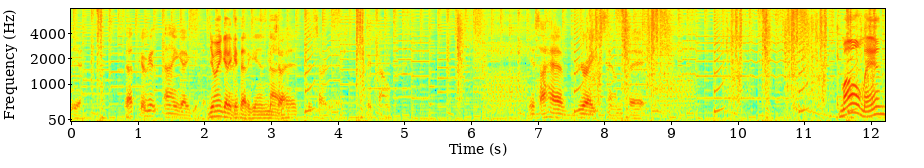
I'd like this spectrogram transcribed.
Yeah. Let's go get. I ain't gotta get that. You ain't gotta get that again. It's, already, No. it's, it's already there. It's gone. Yes, I have great sound effects. Come on, man.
